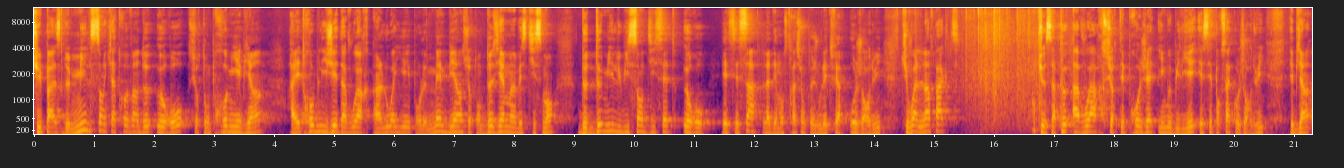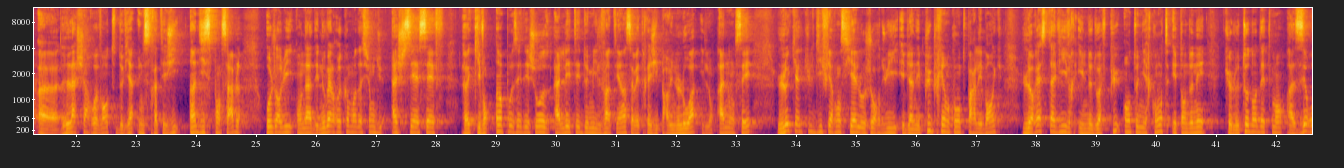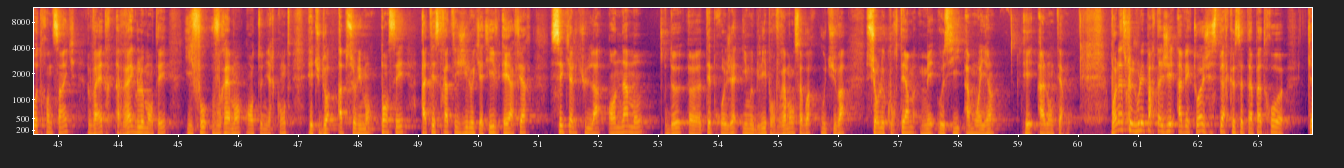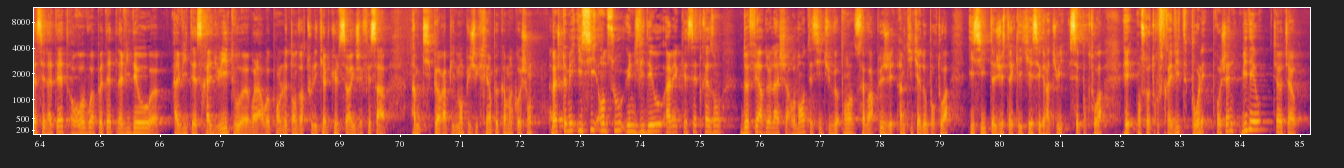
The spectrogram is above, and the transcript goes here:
Tu passes de 1182 euros sur ton premier bien à être obligé d'avoir un loyer pour le même bien sur ton deuxième investissement de 2817 euros. Et c'est ça la démonstration que je voulais te faire aujourd'hui. Tu vois l'impact que ça peut avoir sur tes projets immobiliers et c'est pour ça qu'aujourd'hui, eh euh, l'achat-revente devient une stratégie indispensable. Aujourd'hui, on a des nouvelles recommandations du HCSF euh, qui vont imposer des choses à l'été 2021. Ça va être régi par une loi, ils l'ont annoncé. Le calcul différentiel aujourd'hui eh n'est plus pris en compte par les banques. Le reste à vivre, ils ne doivent plus en tenir compte étant donné que le taux d'endettement à 0,35 va être réglementé. Il faut vraiment en tenir compte et tu dois absolument penser à tes stratégies locatives et à faire ces calculs-là en amont de euh, tes projets immobiliers pour vraiment savoir où tu vas sur le court terme, mais aussi à moyen et à long terme. Voilà ce que je voulais partager avec toi. J'espère que ça t'a pas trop euh, cassé la tête. revois peut-être la vidéo euh, à vitesse réduite ou voilà, reprendre le temps de voir tous les calculs. C'est vrai que j'ai fait ça un petit peu rapidement, puis j'écris un peu comme un cochon. Bah, je te mets ici en dessous une vidéo avec les 7 raisons de faire de l'achat-revente. Et si tu veux en savoir plus, j'ai un petit cadeau pour toi. Ici, tu as juste à cliquer, c'est gratuit, c'est pour toi. Et on se retrouve très vite pour les prochaines vidéos. Ciao, ciao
